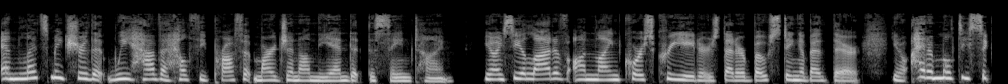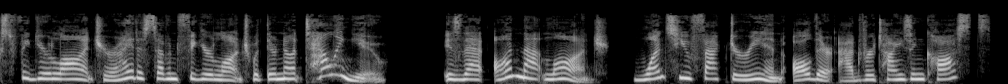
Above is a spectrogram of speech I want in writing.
And let's make sure that we have a healthy profit margin on the end at the same time. You know, I see a lot of online course creators that are boasting about their, you know, I had a multi six figure launch or I had a seven figure launch. What they're not telling you is that on that launch, once you factor in all their advertising costs,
